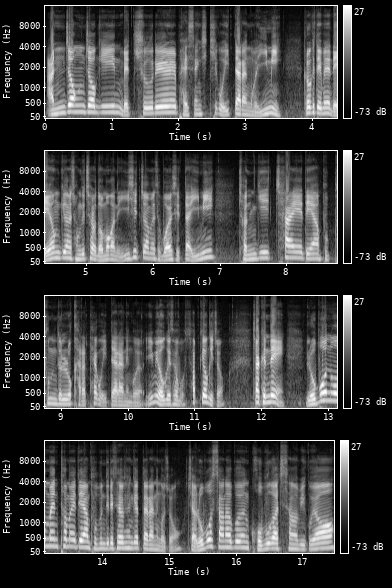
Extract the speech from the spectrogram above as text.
안정적인 매출을 발생시키고 있다라는 거예요. 이미 그렇기 때문에 내연기관 전기차로 넘어가는 이 시점에서 뭐 할 수 있다? 이미 전기차에 대한 부품들로 갈아타고 있다라는 거예요. 이미 여기서 뭐 합격이죠. 자, 근데 로봇 모멘텀에 대한 부분들이 새로 생겼다라는 거죠. 자, 로봇 산업은 고부가치 산업이고요.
